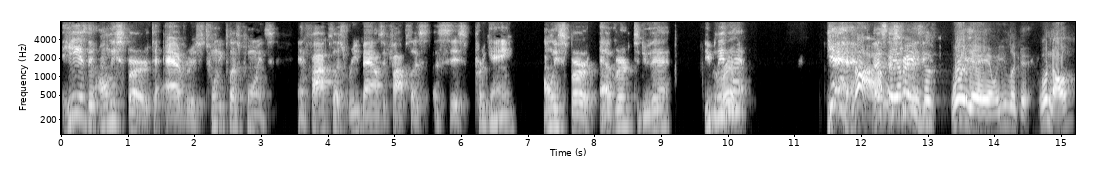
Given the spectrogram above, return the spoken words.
he is the only Spur to average twenty plus points and five plus rebounds and five plus assists per game. Only Spur ever to do that. You believe Really? that? Yeah, No, that's, I mean, that's I mean, well, yeah, yeah. When you look at, well, no,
